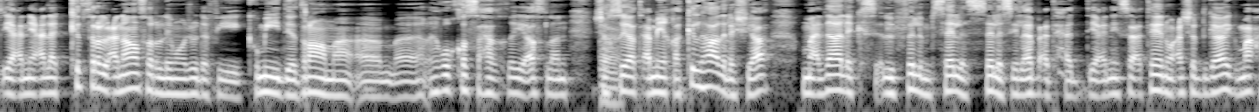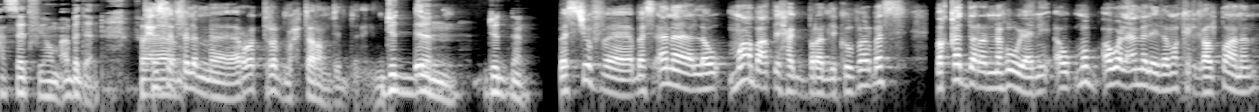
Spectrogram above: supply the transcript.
يعني على كثر العناصر اللي موجودة فيه كوميديا دراما آه، هو قصة حقيقية أصلا شخصيات عميقة كل هذه الأشياء. ومع ذلك الفيلم سلس سلس إلى أبعد حد. يعني ساعتين وعشر دقائق ما حسيت فيهم ابدا. ف... تحس فيلم road trip محترم جدا. جدا جدا. بس شوف آه، بس أنا لو ما بعطي حق برادلي كوبر بس بقدر أنه هو يعني أو مو أول عمل إذا ما كنت غلطان أنا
